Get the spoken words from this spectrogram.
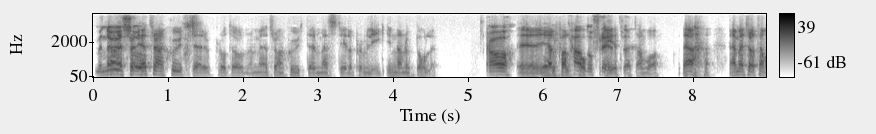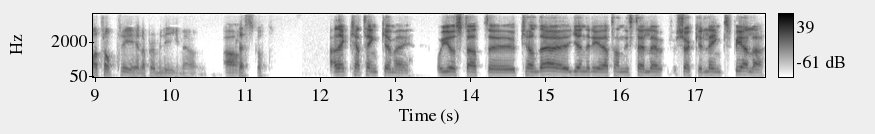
Men nu ja, jag, så... tror, jag tror han skjuter, förlåt, men jag tror han skjuter mest i hela Premier League innan uppehållet. Ja, eh, I alla fall topp tre tror jag att han var. Ja, nej, men jag tror att han var topp tre i hela Premier League med ja. flest skott. Ja, det kan jag tänka mig. Och just att uh, kan det generera att han istället försöker länkspela,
